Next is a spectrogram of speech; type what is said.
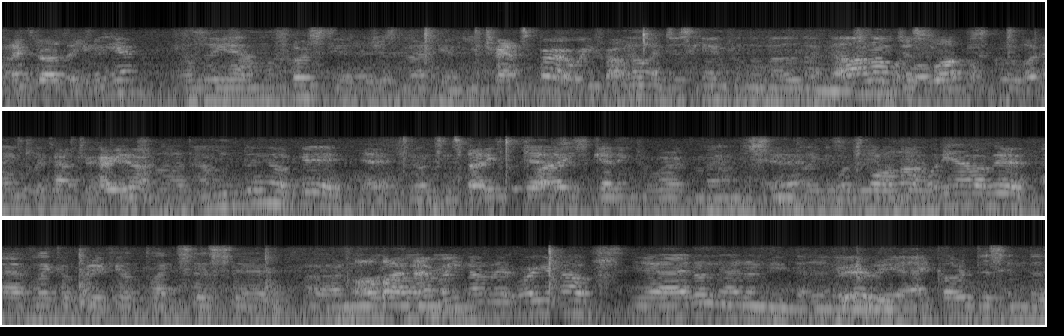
My name's Rosa. You new here? Also, yeah, I'm a first year. I just got here. You transfer or where you from? No, I just came from the motherland. No, no, just well, welcome. school. Welcome Thank to the country. How are you doing? I'm doing okay. Yeah, doing some study for Yeah, like. just getting to work, man. Just Yeah. seems like What's going on? What do you have up here? I have like a brachial plexus there. Uh, All by memory? None of. Where are your? Yeah, I don't. I don't need that. anymore. Really? Yeah, I covered this in the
